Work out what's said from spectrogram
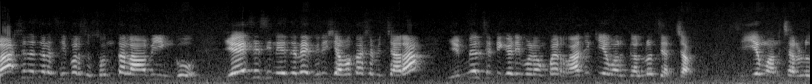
రాష్ట్ర నేతల సిఫార్సు సొంత లాబింగ్ ఏఐసిసి నేతలే పిలిచి అవకాశం ఇచ్చారా? ఎమ్మెల్సీ టికెట్ ఇవ్వడంపై రాజకీయ వర్గాల్లో చర్చ. సీఎం అనుచరులు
